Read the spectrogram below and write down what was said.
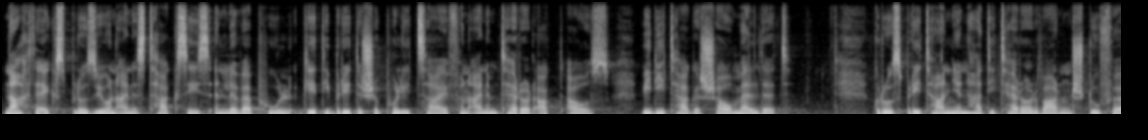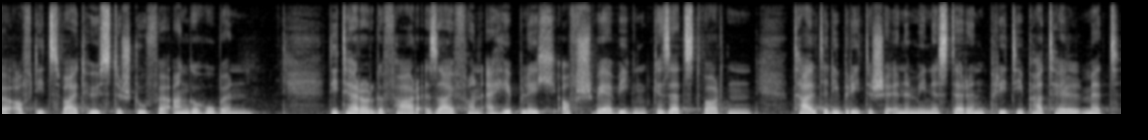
Nach der Explosion eines Taxis in Liverpool geht die britische Polizei von einem Terrorakt aus, wie die Tagesschau meldet. Großbritannien hat die Terrorwarnstufe auf die zweithöchste Stufe angehoben. Die Terrorgefahr sei von erheblich auf schwerwiegend gesetzt worden, teilte die britische Innenministerin Priti Patel mit.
